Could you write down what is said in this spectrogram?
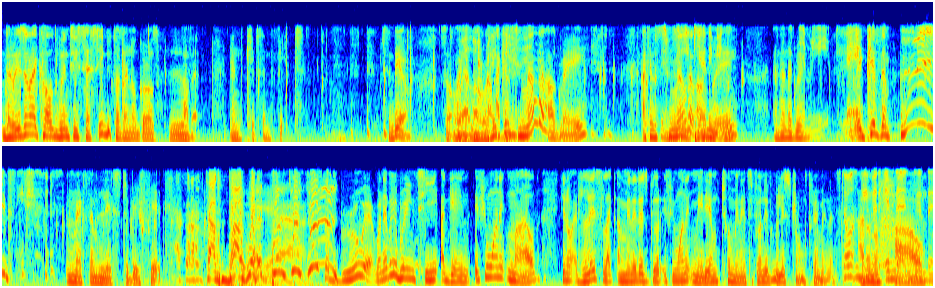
The reason I called green tea sassy because I know girls love it and keeps them fit. Sindio? So Well, I, all right I can smell that Earl Grey. I can smell feet, that Earl. Grey. And then the green. Lit. It gives them lit. it makes them lit to be fit. That's what I'm talking about right Yeah. so brew it. Whenever you bring tea, again, if you want it mild, you know, at least like a minute is good. If you want it medium, two minutes. If you want it really strong, three minutes. Don't I don't leave know it in there until the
